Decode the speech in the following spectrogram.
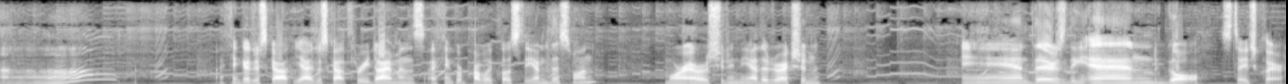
Um, I think I just got, yeah, I just got three diamonds. I think we're probably close to the end of this one. More arrows shooting the other direction. And there's the end goal. Stage clear.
